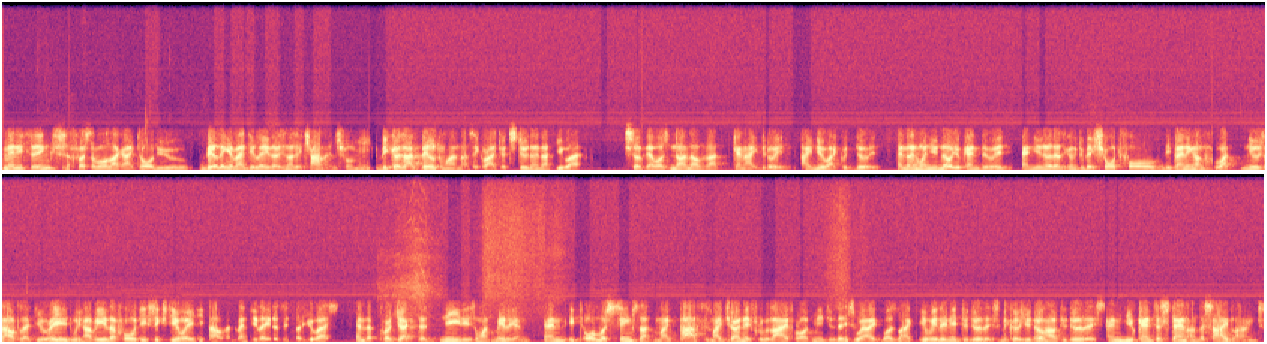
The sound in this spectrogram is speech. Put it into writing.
Many things. First of all, like I told you, building a ventilator is not a challenge for me because I built one as a graduate student at UF. So there was none of that, can I do it? I knew I could do it. And then when you know you can do it and you know there's going to be a shortfall, depending on what news outlet you read, we have either 40, 60, or 80,000 ventilators in the US and the projected need is 1 million. And it almost seems that my path, my journey through life brought me to this where it was like, you really need to do this because you know how to do this and you can't just stand on the sidelines.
